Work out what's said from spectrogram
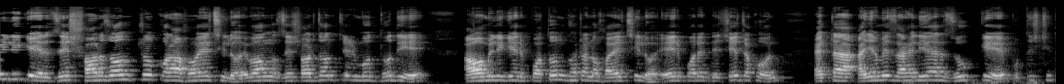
আওয়ামী লীগের যে ষড়যন্ত্র করা হয়েছিল এবং যে ষড়যন্ত্রের মধ্য দিয়ে আওয়ামী লীগের পতন ঘটানো হয়েছিল, এরপরে দেশে যখন একটা আইএমএ জাহেলিয়ার যুগকে প্রতিষ্ঠিত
